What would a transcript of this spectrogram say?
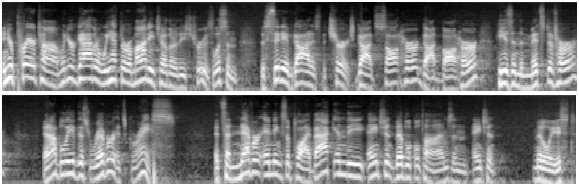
In your prayer time, when you're gathering, we have to remind each other of these truths. Listen, the city of God is the church. God sought her, God bought her, He is in the midst of her. And I believe this river, it's grace. It's a never ending supply. Back in the ancient biblical times and ancient Middle East,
